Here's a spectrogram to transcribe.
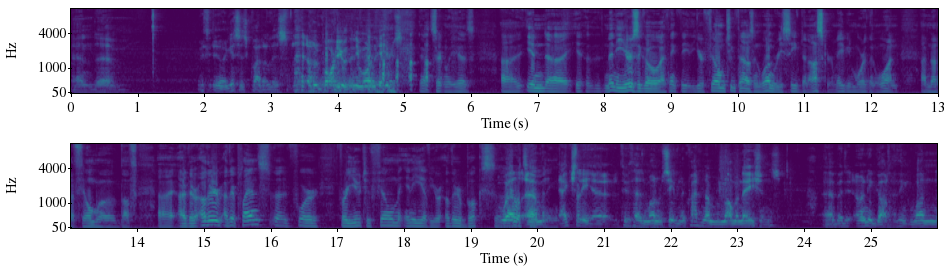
and um, I guess it's quite a list. I don't bore you with any more names. yeah, it certainly is. Uh, in uh, many years ago, I think the, your film 2001 received an Oscar, maybe more than one. I'm not a film uh, buff. Uh, are there other other plans uh, for for you to film any of your other books? well, um, actually, 2001 received quite a number of nominations, but it only got, I think, one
